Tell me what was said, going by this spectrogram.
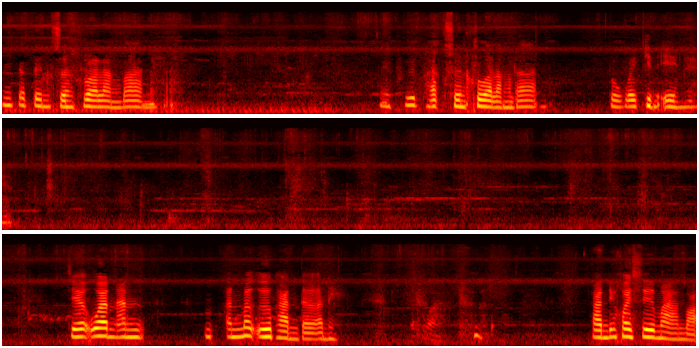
นี่ก็เป็นสวนครัวหลังบ้านนะคะ มีพืชผักสวนครัวหลังด้าน ปลูกไว้กินเองนะคะ เจ้อ้วนอัน อันเมื่ออือพันเตออันนี้ พันที่ค่อยซื้อมาอันบ่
